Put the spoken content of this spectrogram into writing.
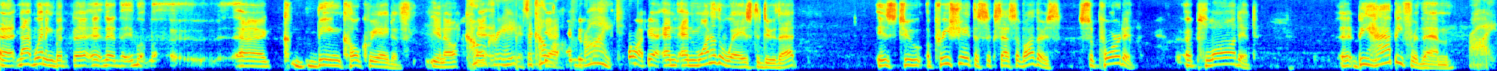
uh, not winning, but uh, the, the, uh, being co-creative. You know, co-creative. It's a co-op, yeah, the- right? Co-op, yeah, and and one of the ways to do that is to appreciate the success of others, support it, applaud it, uh, be happy for them. Right.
